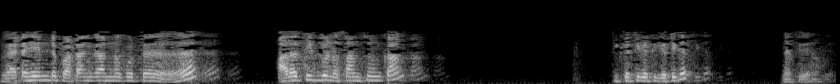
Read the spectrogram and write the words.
වැටහෙන්න පටන් ගන්නකොට අර තිබ්බ නොසන්සුන්කම් ටික ටික ටික ටික නැති වෙනවා.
